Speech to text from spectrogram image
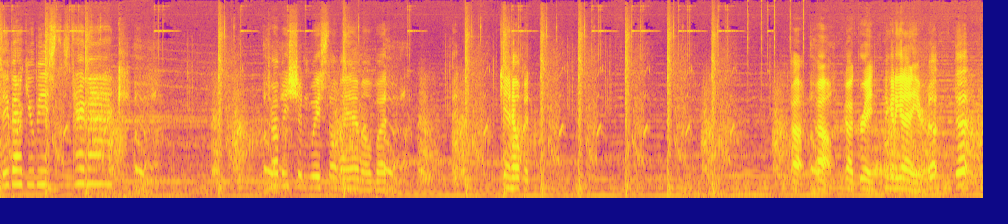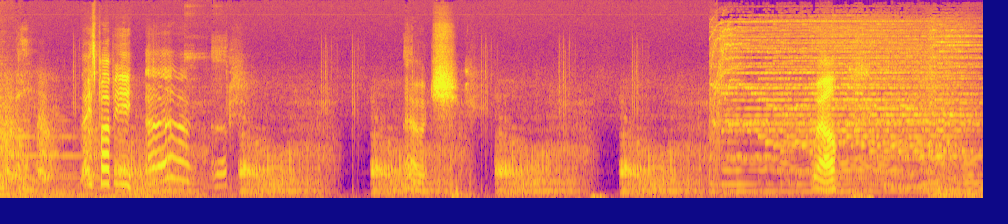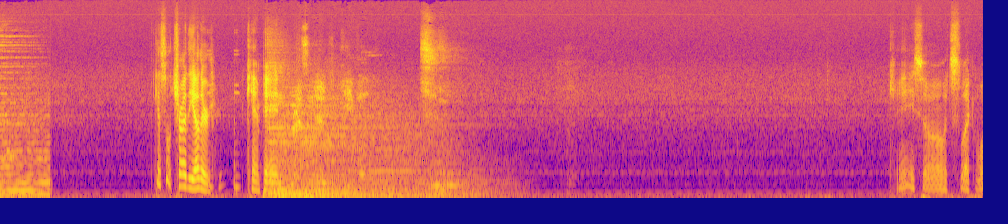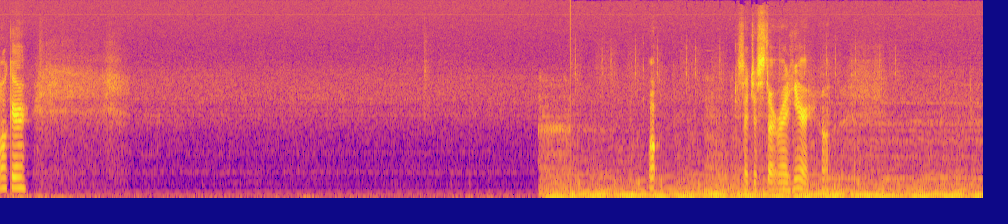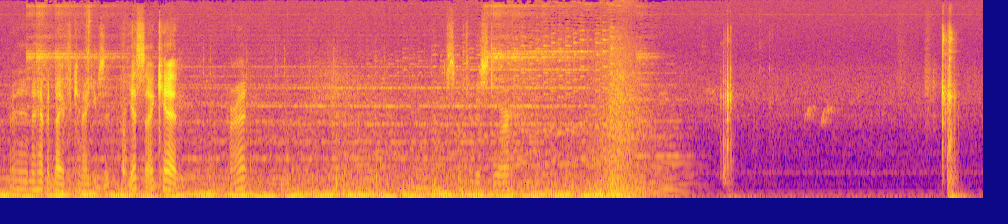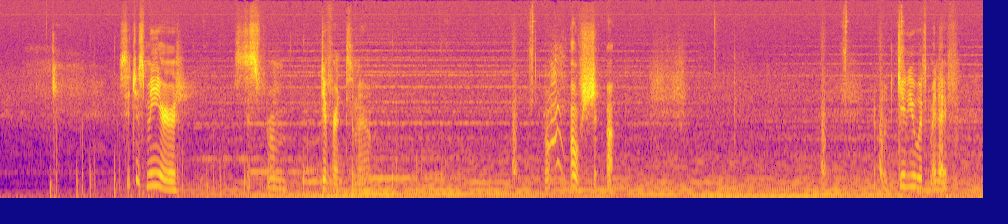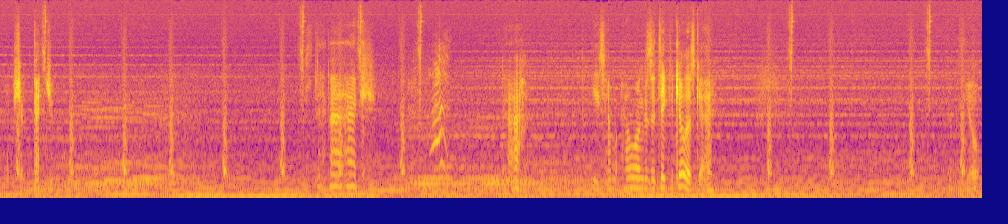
Stay back, you beast! Stay back! Probably shouldn't waste all my ammo, but... I can't help it. Oh, oh, oh, great. I gotta get out of here. Uh, uh. Nice puppy! Ah! Ouch. Well... Guess I'll try the other campaign. Resident Evil 2. Okay, so let's select Walker. Well, guess I just start right here, huh? And I have a knife. Can I use it? Yes, I can. Alright. Let's go through this door. Is it just me, or is this from different somehow? Oh, oh shit! Ah. I will kill you with my knife. Should got you. Stay back! Ah. Jeez, how, how long does it take to kill this guy? Go.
